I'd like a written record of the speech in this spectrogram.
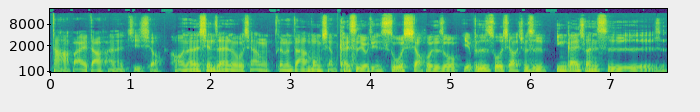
打败大盘的绩效。好，那现在呢？我想可能大家梦想开始有点缩小，或者说也不是缩小，就是应该算是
